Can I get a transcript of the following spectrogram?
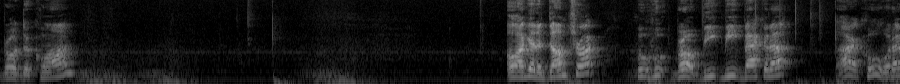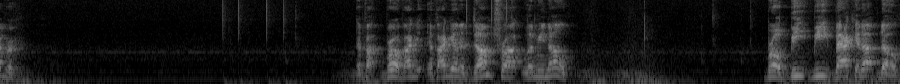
Bro, Daquan? Oh, I get a dump truck? Who, who, bro, beat, beat, back it up? Alright, cool, whatever. If I, bro, if I, if I get a dump truck, let me know. Bro, beat, beat, back it up, though.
